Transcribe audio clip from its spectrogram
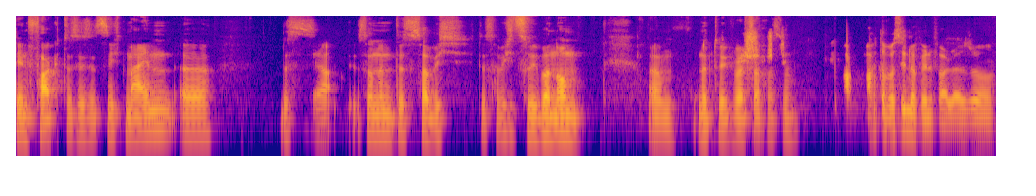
den Fakt. Das ist jetzt nicht mein, äh, das, Ja. sondern das habe ich, das habe ich jetzt so übernommen. Ähm, natürlich, weil es auch was. Macht, macht aber Sinn auf jeden Fall. Also,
